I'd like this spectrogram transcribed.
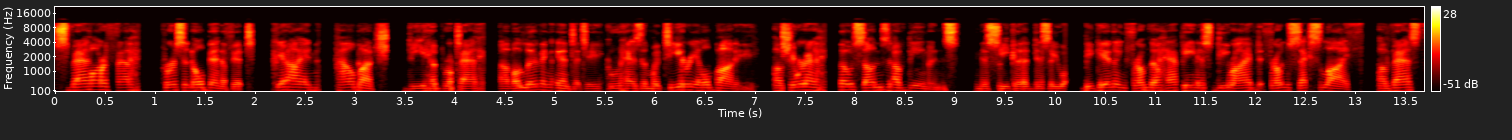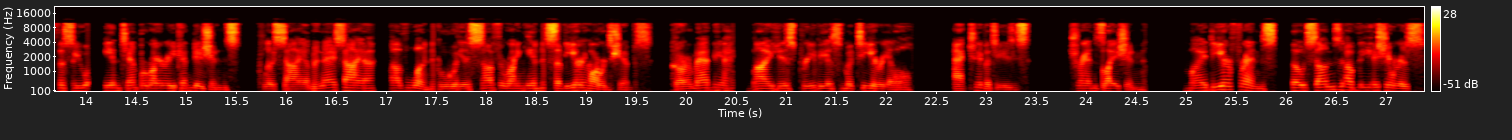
svartha, personal benefit, kyayan, how much, dihabrata, of a living entity who has a material body, Ashura, O sons of demons, Nisika Disu, beginning from the happiness derived from sex life, Avasthasu, in temporary conditions, Klasaya Manasaya, of one who is suffering in severe hardships, Karmadya, by his previous material activities. Translation my dear friends, O sons of the Asuras,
